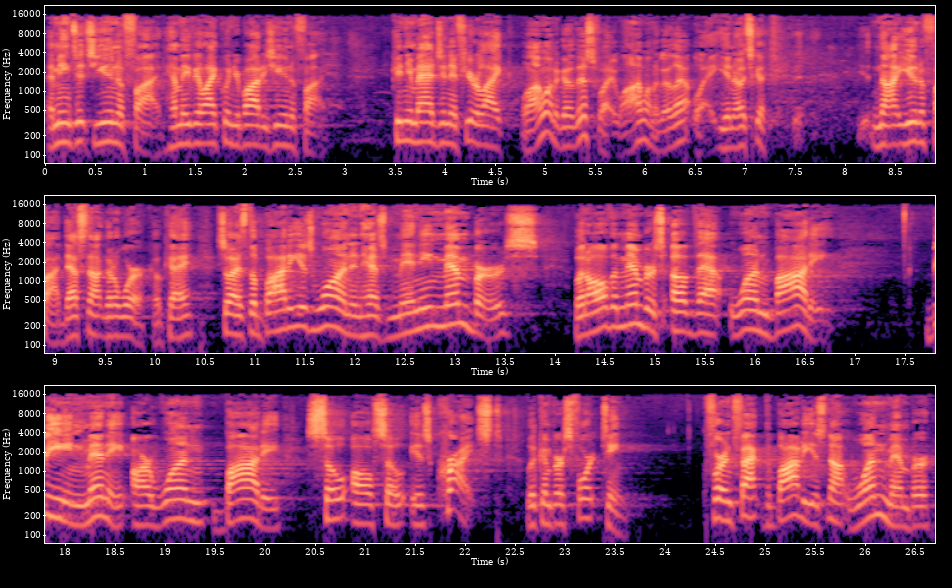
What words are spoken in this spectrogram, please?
that means it's unified. How many of you like when your body's unified? Can you imagine if you're like, well, I want to go this way. Well, I want to go that way. You know, it's good. Not unified. That's not going to work, okay? So as the body is one and has many members, but all the members of that one body, being many, are one body, so also is Christ. Look in verse 14. For in fact, the body is not one member,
